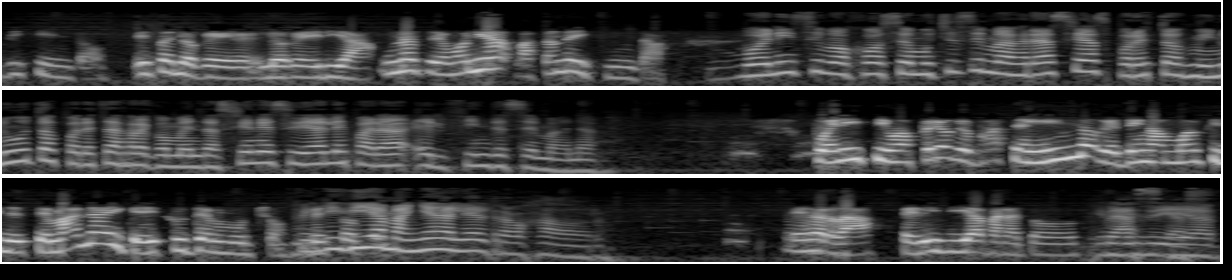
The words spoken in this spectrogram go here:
distinto, eso es lo que, lo que diría, una ceremonia bastante distinta. Buenísimo, José. Muchísimas gracias por estos minutos, por estas recomendaciones ideales para el fin de semana. Buenísimo, espero que pasen lindo, que tengan buen fin de semana y que disfruten mucho. Feliz Besos. día mañana, el Día del Trabajador. Es verdad, feliz día para todos. Gracias.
